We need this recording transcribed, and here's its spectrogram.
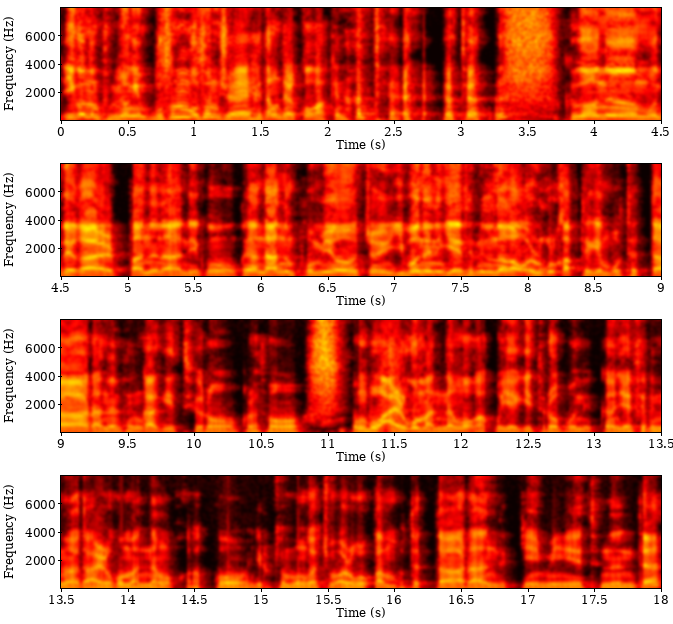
이거는 분명히 무슨 무슨 죄에 해당될 것 같긴 한데 여튼 그거는 뭐 내가 알 바는 아니고 그냥 나는 보면 좀 이번에는 예슬이 누나가 얼굴값 되게 못했다라는 생각이 들어. 그래서 뭐 알고 만난 것 같고 얘기 들어보니까 예슬이 누나도 알고 만난 것 같고 이렇게 뭔가 좀 얼굴값 못했다라는 느낌이 드는데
